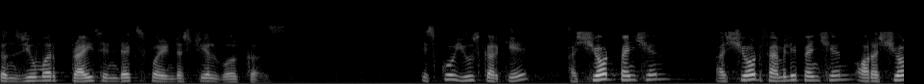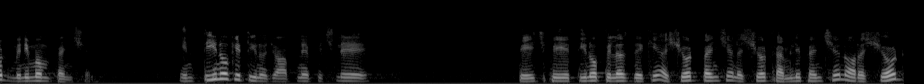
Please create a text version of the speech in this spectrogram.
consumer price index for industrial workers इसको यूज़ करके assured pension assured family pension और अश्योर्ड मिनिमम पेंशन इन तीनों के तीनों जो आपने पिछले पेज पे तीनों पिलर्स देखे assured pension assured family pension और अश्योर्ड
